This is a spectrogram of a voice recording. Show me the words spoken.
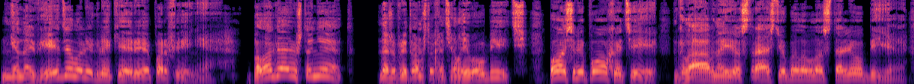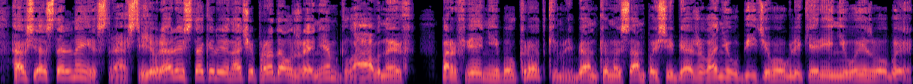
Ненавидела ли Гликерия Парфения? Полагаю, что нет. Даже при том, что хотела его убить. После похоти главной ее страстью было властолюбие, а все остальные страсти являлись так или иначе продолжением главных. Парфений был кротким ребенком и сам по себе желание убить его у Гликерии не вызвал бы,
